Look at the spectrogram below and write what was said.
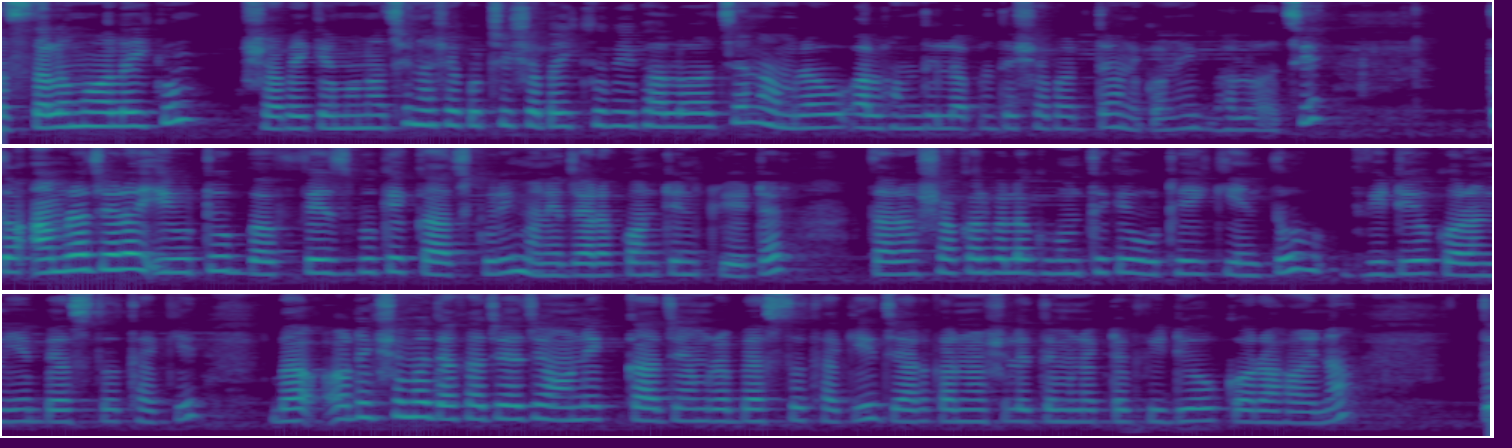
আসসালামু আলাইকুম। সবাই কেমন আছেন? আশা করছি সবাই খুবই ভালো আছেন। আমরাও আলহামদুলিল্লাহ আপনাদের সবারতে অনেক অনেক ভালো আছি। তো আমরা যারা ইউটিউব বা ফেসবুকে কাজ করি মানে যারা কন্টেন্ট ক্রিয়েটার তারা সকালবেলা ঘুম থেকে উঠেই কিন্তু ভিডিও করা নিয়ে ব্যস্ত থাকি বা অনেক সময় দেখা যায় যে অনেক কাজে আমরা ব্যস্ত থাকি, যার কারণে আসলে তেমন একটা ভিডিও করা হয় না। তো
